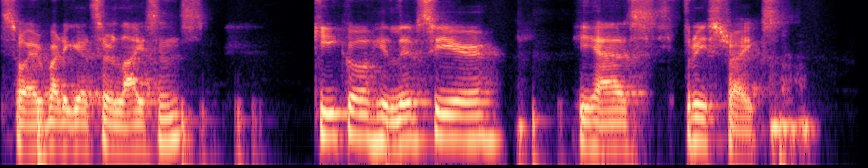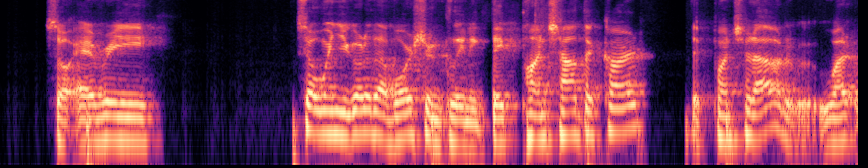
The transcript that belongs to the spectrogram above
So everybody gets their license. Kiko, he lives here. He has three strikes. So every so when you go to the abortion clinic, they punch out the card. They punch it out. What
